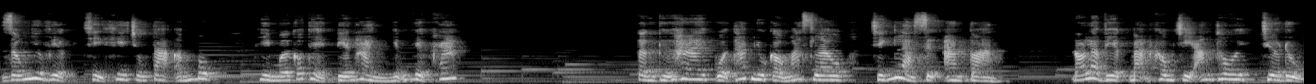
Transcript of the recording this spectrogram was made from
Giống như việc chỉ khi chúng ta ấm bụng thì mới có thể tiến hành những việc khác. Tầng thứ hai của tháp nhu cầu Maslow chính là sự an toàn. Đó là việc bạn không chỉ ăn thôi, chưa đủ,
